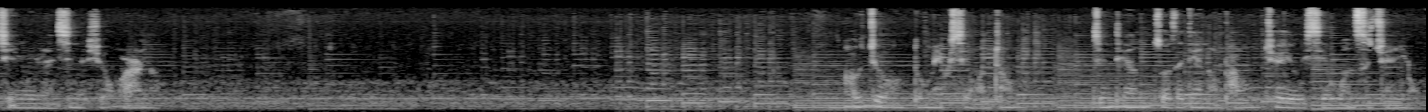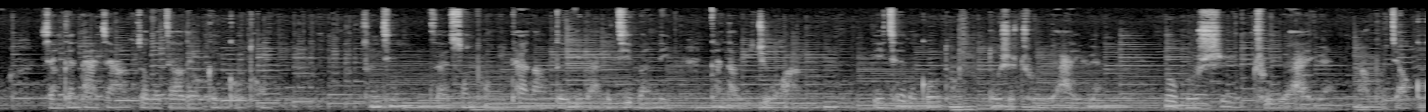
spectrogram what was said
沁入人心的雪花呢？好久都没有写文章了，今天坐在电脑旁，却有一些文思泉涌，想跟大家做个交流跟沟通。曾经在松浦弥太郎的一百个基本里看到一句话：一切的沟通都是出于爱愿。若不是出于爱怨，那不叫沟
